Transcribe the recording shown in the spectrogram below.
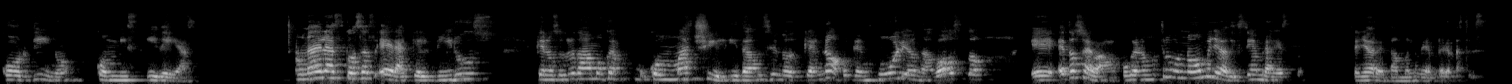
coordino con mis ideas. Una de las cosas era que el virus, que nosotros estábamos con más chill y estábamos diciendo que no, porque en julio, en agosto, eh, esto se va, porque nosotros no vamos a llegar a diciembre a esto. Señores, estamos en noviembre, gracias.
